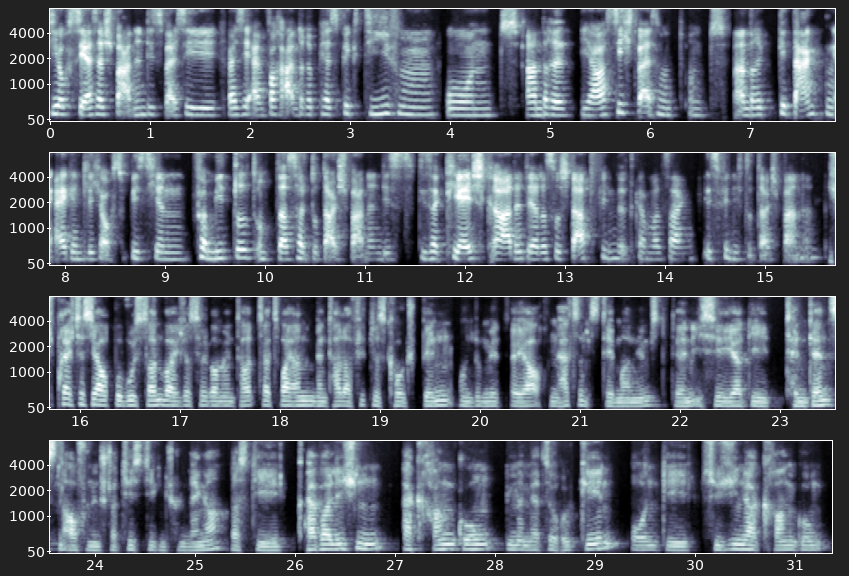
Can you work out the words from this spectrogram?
die auch sehr, sehr spannend ist, weil sie, weil sie einfach andere Perspektiven und andere, ja, Sichtweisen und, und andere Gedanken eigentlich auch so ein bisschen vermittelt und das halt total spannend ist. Dieser Clash gerade, der da so stattfindet, kann man sagen, ist, finde ich, total spannend. Ich spreche das ja auch bewusst an, weil ich ja selber mental, seit zwei Jahren mentaler Fitnesscoach bin und du mit ja auch ein Herzensthema nimmst, denn ich sehe ja die Tendenzen auch von den Statistiken schon länger, dass die körperlichen Erkrankungen immer mehr zurückgehen und die die psychischen Erkrankungen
